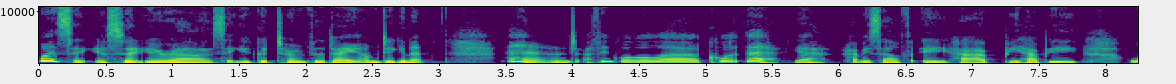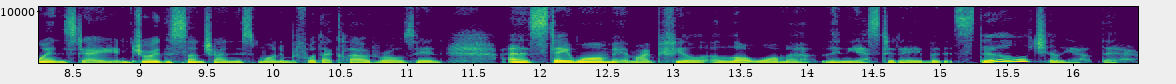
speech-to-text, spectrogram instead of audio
Might set your set your uh, set your good tone for the day. I'm digging it, and I think we'll uh, call it there. Yeah, have yourself a happy happy Wednesday. Enjoy the sunshine this morning before that cloud rolls in. Uh, stay warm. It might feel a lot warmer than yesterday, but it's still chilly out there.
